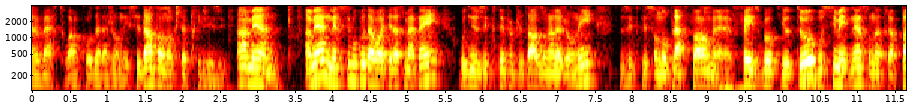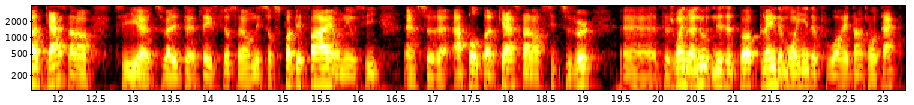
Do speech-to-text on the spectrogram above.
euh, vers toi au cours de la journée. C'est dans ton nom que je te prie, Jésus. Amen. Amen. Merci beaucoup d'avoir été là ce matin ou de nous écouter un peu plus tard durant la journée. Nous écouter sur nos plateformes euh, Facebook, YouTube, aussi maintenant sur notre podcast. Alors, si tu veux aller t'inscrire, on est sur Spotify, on est aussi sur Apple Podcast. Alors, si tu veux te joindre à nous, n'hésite pas, plein de moyens de pouvoir être en contact.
